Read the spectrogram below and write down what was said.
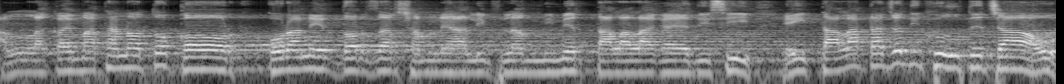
আল্লাহ- কয়, মাথা নত কর, কোরআনের দরজার সামনে আলিফলাম মিমের তালা লাগাইয়া দিছি। এই তালাটা যদি খুলতে চাও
